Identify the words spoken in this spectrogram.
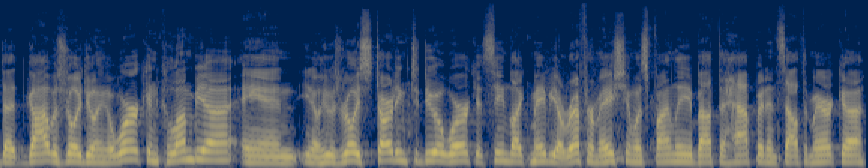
that God was really doing a work in Colombia and you know he was really starting to do a work. It seemed like maybe a reformation was finally about to happen in South America.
